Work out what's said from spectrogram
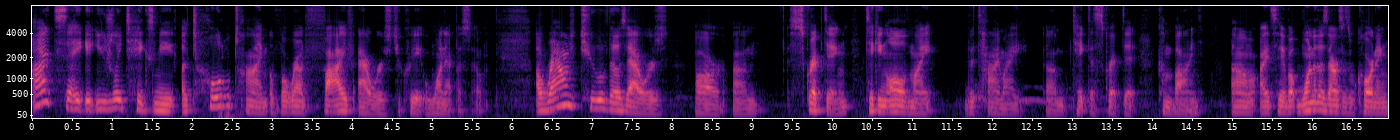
I'd say it usually takes me a total time of around five hours to create one episode. Around two of those hours are um, scripting, taking all of my the time I um, take to script it combined. Um, I'd say about one of those hours is recording,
